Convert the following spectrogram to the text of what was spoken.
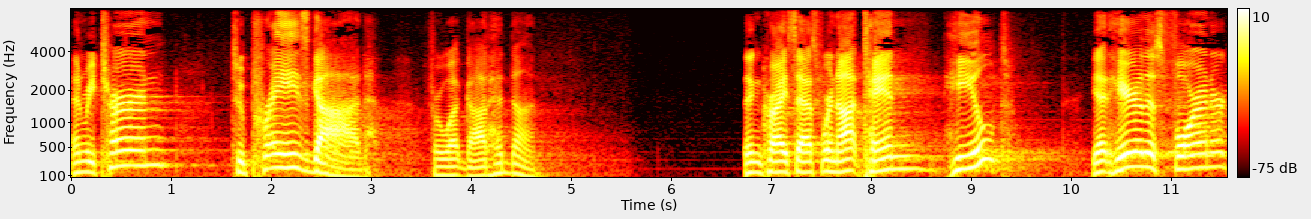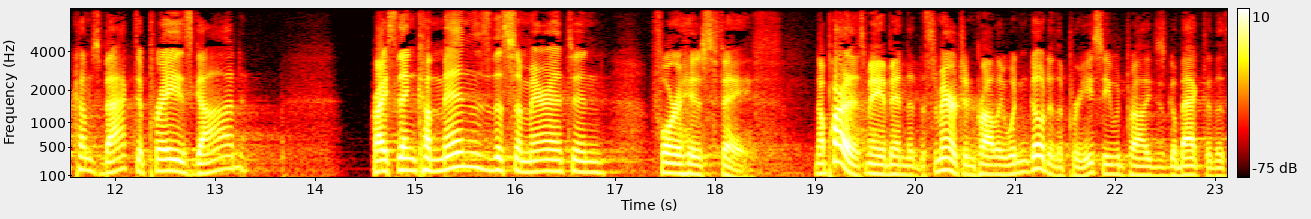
and returned to praise God for what God had done. Then Christ asked, Were not ten healed? Yet here this foreigner comes back to praise God. Christ then commends the Samaritan for his faith. Now, part of this may have been that the Samaritan probably wouldn't go to the priest. He would probably just go back to the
